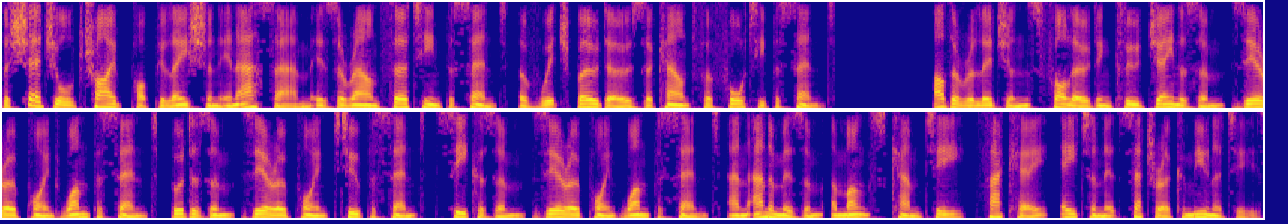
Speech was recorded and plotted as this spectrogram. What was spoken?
The scheduled tribe population in Assam is around 13%, of which Bodos account for 40%. Other religions followed include Jainism 0.1%, Buddhism 0.2%, Sikhism 0.1%, and animism amongst Khamti, Phake, Aten etc. communities.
